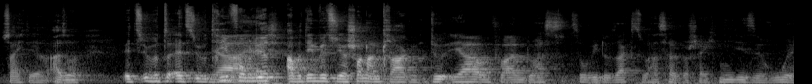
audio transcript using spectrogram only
Sag ich dir. Also, jetzt, über, jetzt übertrieben Ja, formuliert, ja. aber den willst du ja schon ankragen. Du, ja, und vor allem, du hast, so wie du sagst, du hast halt wahrscheinlich nie diese Ruhe.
